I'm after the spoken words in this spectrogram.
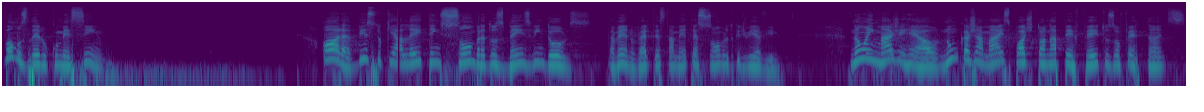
Vamos ler o comecinho? Ora, visto que a lei tem sombra dos bens vindouros. Está vendo? O Velho Testamento é sombra do que devia vir. Não a imagem real, nunca jamais pode tornar perfeitos ofertantes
